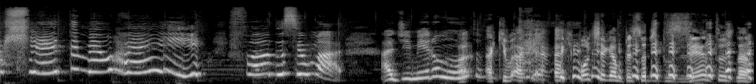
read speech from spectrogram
Oxente, meu rei! Fã do Silmar. Admiro muito. A, a, que- a, a que ponto chegamos? Pessoa de 200, não.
